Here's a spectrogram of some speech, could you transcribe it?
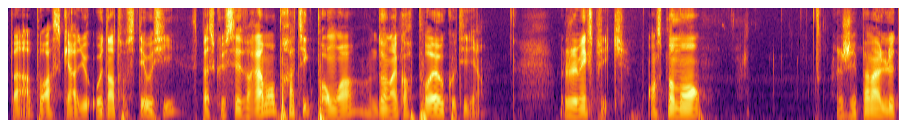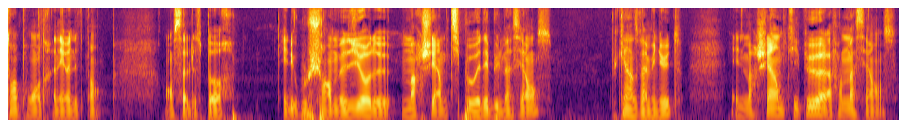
Par rapport à ce cardio haute intensité aussi C'est parce que c'est vraiment pratique pour moi de l'incorporer au quotidien. Je m'explique. En ce moment, j'ai pas mal de temps pour m'entraîner honnêtement en salle de sport. Et du coup, je suis en mesure de marcher un petit peu au début de ma séance, 15-20 minutes, et de marcher un petit peu à la fin de ma séance,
